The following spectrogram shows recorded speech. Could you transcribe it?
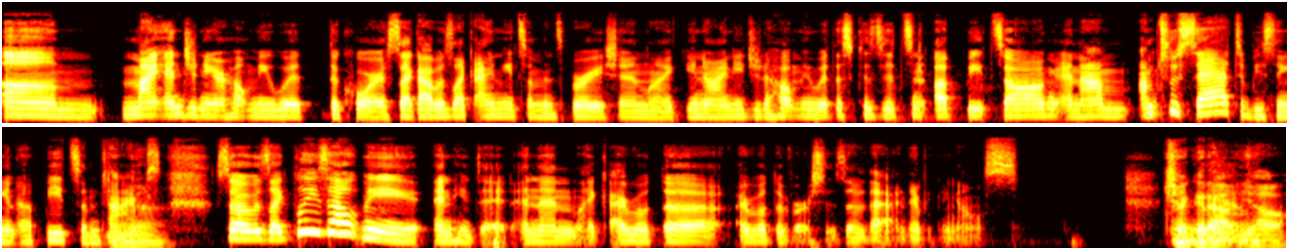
Um, my engineer helped me with the chorus. Like I was like, I need some inspiration. Like you know, I need you to help me with this because it's an upbeat song, and I'm I'm too sad to be singing upbeat sometimes. Yeah. So I was like, please help me. And he did. And then like I wrote the I wrote the verses of that and everything else. Check it out, y'all.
